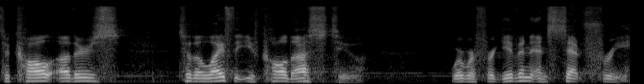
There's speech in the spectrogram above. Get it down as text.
to call others to the life that you've called us to where we're forgiven and set free,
